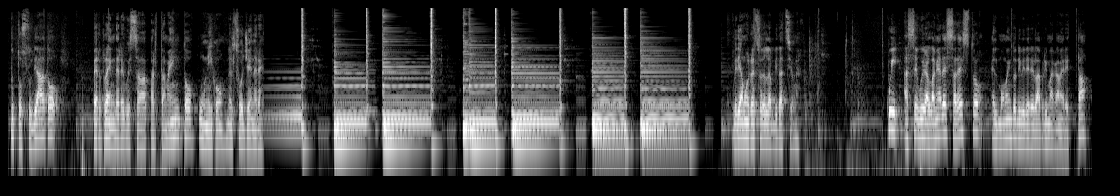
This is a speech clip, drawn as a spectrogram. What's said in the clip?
Tutto studiato per rendere questo appartamento unico nel suo genere. Vediamo il resto dell'abitazione. Qui a seguire alla mia destra destro è il momento di vedere la prima cameretta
